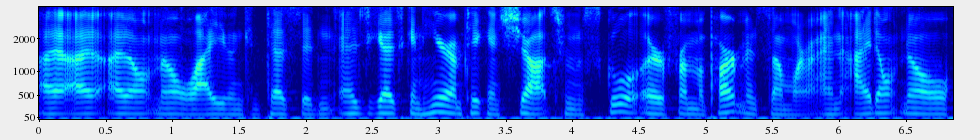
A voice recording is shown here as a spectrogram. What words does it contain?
I, I I don't know why I even contested. And as you guys can hear, I'm taking shots from the school or from apartment somewhere, and I don't know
